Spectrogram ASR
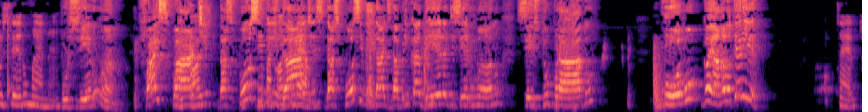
por ser humana. Por ser humano. Faz parte das possibilidades, das possibilidades da brincadeira de ser humano ser estuprado, como ganhar na loteria. Certo.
